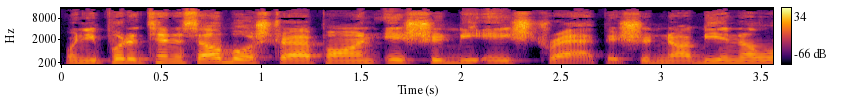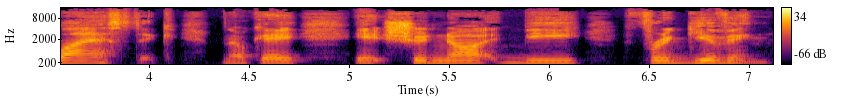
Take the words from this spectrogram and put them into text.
when you put a tennis elbow strap on, it should be a strap. It should not be an elastic. Okay. It should not be forgiving.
